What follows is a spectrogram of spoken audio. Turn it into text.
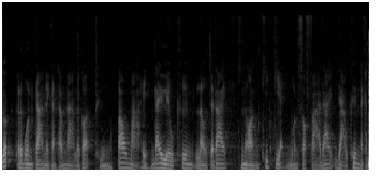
ลดกระบวนการในการทำงาน แล้วก็ถึงเป้าหมายได้เร็วขึ้น เราจะได้นอนขี้เกียจบนโซฟาได้ยาวขึ้นนะครับ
